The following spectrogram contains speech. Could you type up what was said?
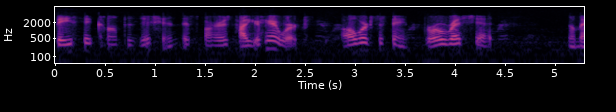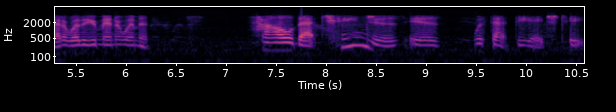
basic composition as far as how your hair works. All works the same. Grow, rest, shed. No matter whether you're men or women. How that changes is with that DHT.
